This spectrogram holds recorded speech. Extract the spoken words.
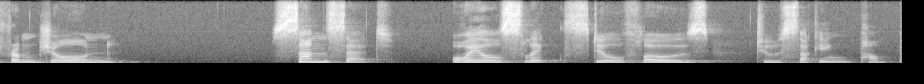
from Joan, sunset, oil slick still flows to sucking pump.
